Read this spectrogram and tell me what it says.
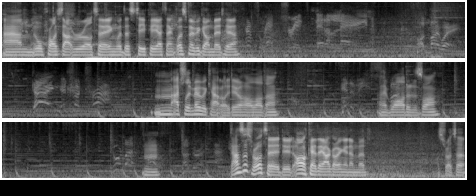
And we'll probably start rotating with this TP, I think. Let's maybe go mid here. Mm, actually, maybe we can't really do a whole lot there. They've warded as well. Hmm. Dan's just rotate, dude. Oh, okay, they are going in in mid. Let's rotate.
